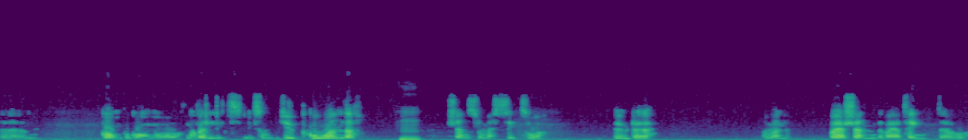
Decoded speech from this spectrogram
eh, gång på gång och väldigt liksom, djupgående Mm. känslomässigt så. Hur det, ja, men, vad jag kände, vad jag tänkte och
